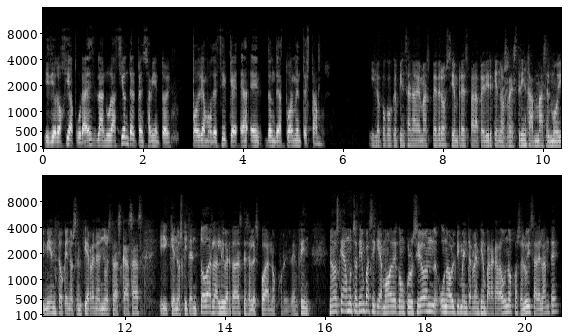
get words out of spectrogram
ideología pura, es la anulación del pensamiento, podríamos decir que es donde actualmente estamos. Y lo poco que piensan además, Pedro, siempre es para pedir que nos restrinjan más el movimiento, que nos encierren en nuestras casas y que nos quiten todas las libertades que se les puedan ocurrir. En fin, no nos queda mucho tiempo, así que a modo de conclusión, una última intervención para cada uno. José Luis, adelante.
